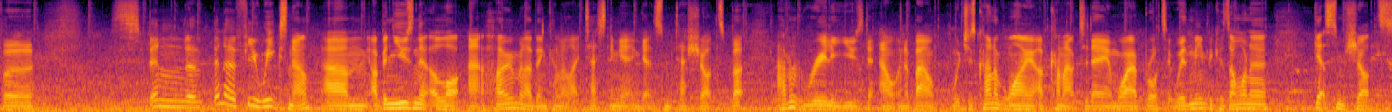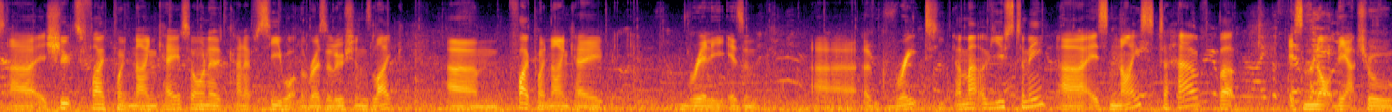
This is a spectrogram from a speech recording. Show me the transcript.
for it's been uh, been a few weeks now. Um, I've been using it a lot at home, and I've been kind of like testing it and getting some test shots, but I haven't really used it out and about, which is kind of why I've come out today and why I brought it with me because I want to get some shots. Uh, it shoots 5.9K, so I want to kind of see what the resolution's like. Um, 5.9K really isn't uh, a great amount of use to me. Uh, it's nice to have, but it's not the actual,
